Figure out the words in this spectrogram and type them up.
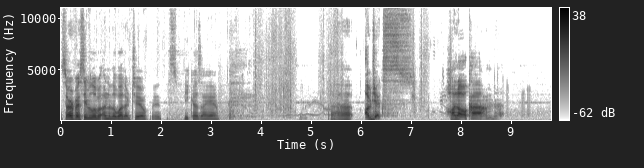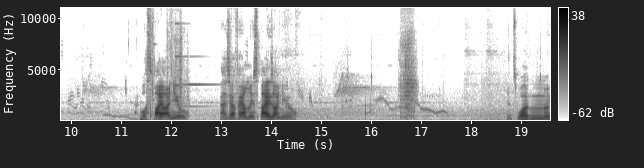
Sorry if I seem a little bit under the weather too. It's because I am. Uh, objects. Holocam. I will spy on you as your family spies on you. One.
